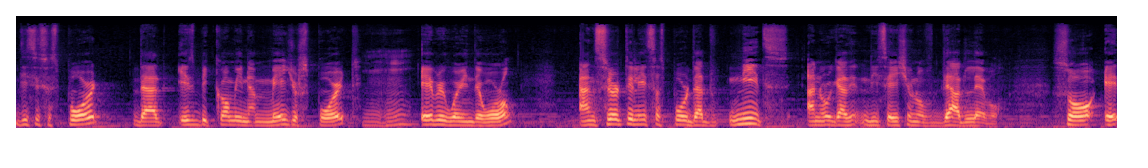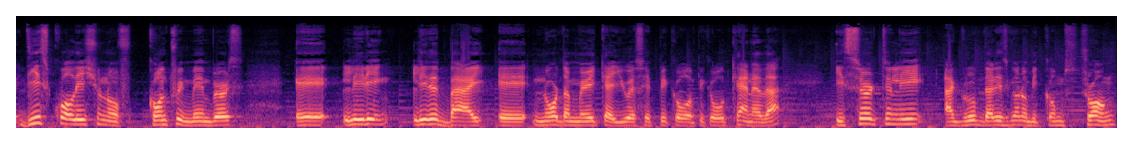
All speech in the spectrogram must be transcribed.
This is a sport that is becoming a major sport everywhere in the world, and certainly it's a sport that needs an organization of that level. So uh, this coalition of country members, uh, leading, led by uh, North America, USA Pickleball, and Pickleball Canada, is certainly a group that is going to become strong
